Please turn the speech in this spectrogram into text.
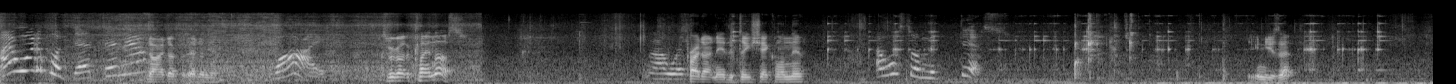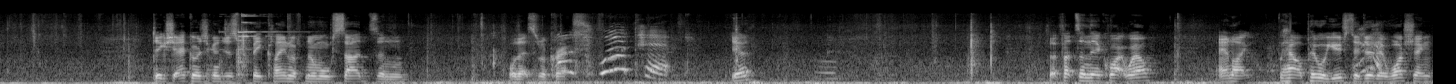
I want to put that in there. No, don't put that in there. Why? Because we've got to clean this. I was. Probably don't need the D-shackle in there. I was to make this. You can use that. D-shackles you can just be clean with normal suds and all that sort of crap. I sweat it. Yeah? So it fits in there quite well. And like how people used to do their washing,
